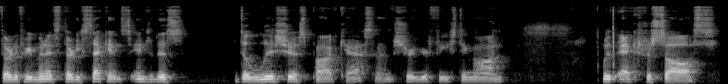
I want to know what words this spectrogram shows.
33 minutes, 30 seconds into this delicious podcast that I'm sure you're feasting on with extra sauce.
